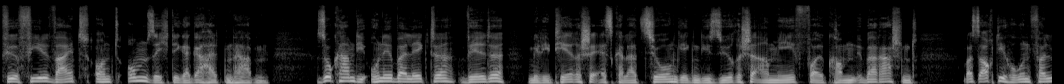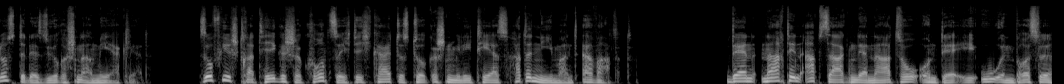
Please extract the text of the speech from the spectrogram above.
für viel weit und umsichtiger gehalten haben. So kam die unüberlegte, wilde, militärische Eskalation gegen die syrische Armee vollkommen überraschend, was auch die hohen Verluste der syrischen Armee erklärt. So viel strategische Kurzsichtigkeit des türkischen Militärs hatte niemand erwartet. Denn nach den Absagen der NATO und der EU in Brüssel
